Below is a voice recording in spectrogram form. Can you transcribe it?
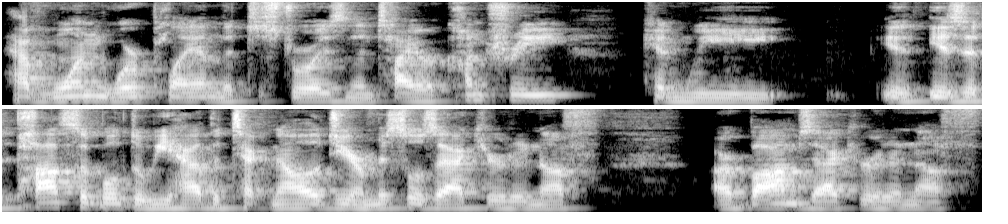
have one war plan that destroys an entire country? Can we? Is, it possible? Do we have the technology? Are missiles accurate enough? Are bombs accurate enough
